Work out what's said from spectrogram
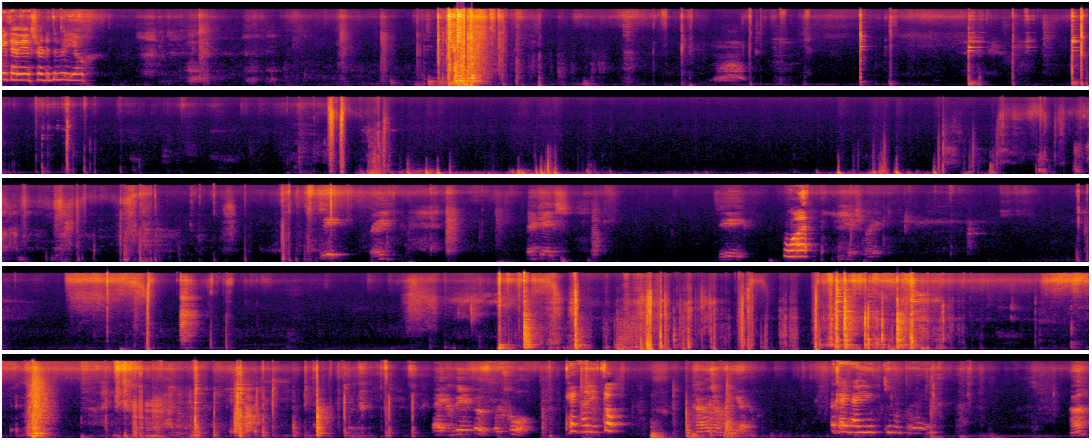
Okay, Kelly, I started the video. What? Hey, come get your food school. Okay, Kelly, let's go. Kylie's aren't ready yet. Okay, Kelly, keep on playing. Huh?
